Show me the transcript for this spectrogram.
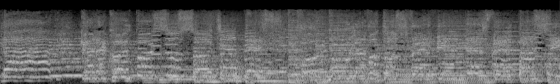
Navidad, Caracol por sus oyentes, formula votos fervientes de paz y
